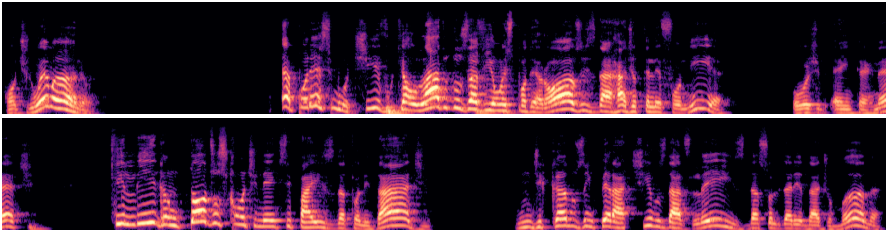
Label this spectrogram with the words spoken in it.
Continua Emmanuel. É por esse motivo que, ao lado dos aviões poderosos da radiotelefonia, hoje é internet, que ligam todos os continentes e países da atualidade, indicando os imperativos das leis da solidariedade humana,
